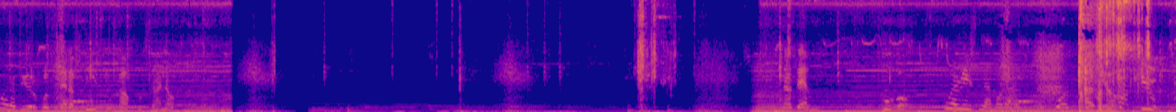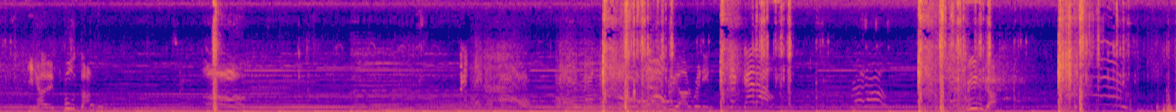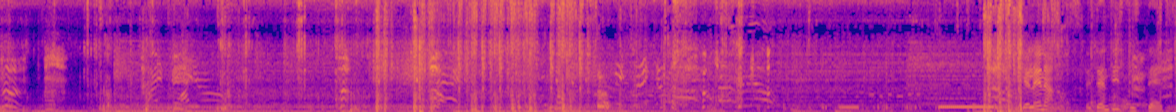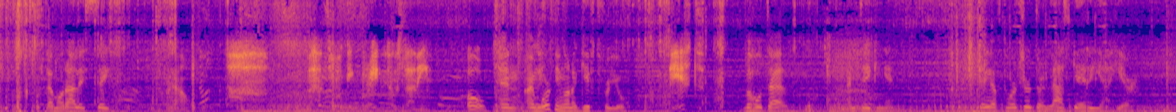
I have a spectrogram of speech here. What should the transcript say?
What a beautiful set of teeth you have, Gusano. Now tell me, Hugo, where is La Moral headquarters? Adios. you! ¡Hija de puta! Dentist is dead. La Moral is safe. For now. That's fucking great news, Danny. Oh, and I'm working on a gift for you. Gift? The hotel. I'm taking it. They have tortured their last guerrilla here.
